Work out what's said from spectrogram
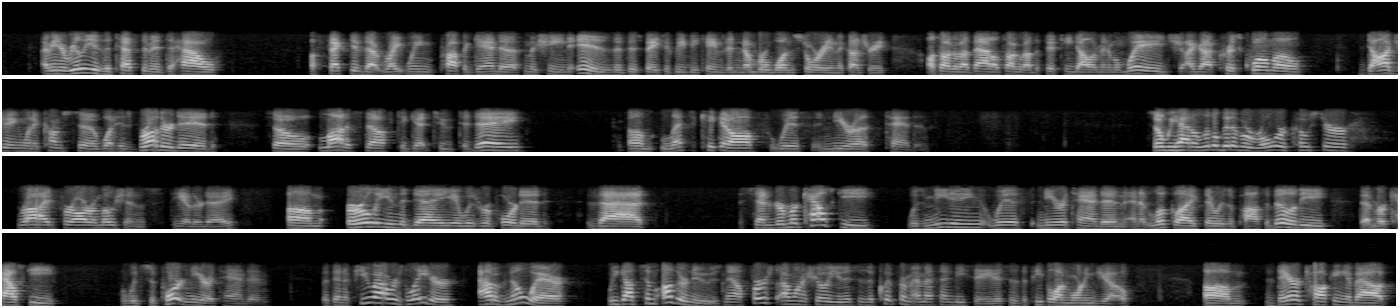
I mean, it really is a testament to how effective that right wing propaganda machine is that this basically became the number one story in the country. I'll talk about that. I'll talk about the $15 minimum wage. I got Chris Cuomo dodging when it comes to what his brother did. So, a lot of stuff to get to today. Um, let's kick it off with Neera Tanden. So, we had a little bit of a roller coaster ride for our emotions the other day. Um, early in the day, it was reported that Senator Murkowski was meeting with Neera Tanden, and it looked like there was a possibility that Murkowski would support Neera Tanden. But then a few hours later, out of nowhere, we got some other news. Now, first, I want to show you this is a clip from MSNBC. This is the people on Morning Joe. Um, they're talking about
